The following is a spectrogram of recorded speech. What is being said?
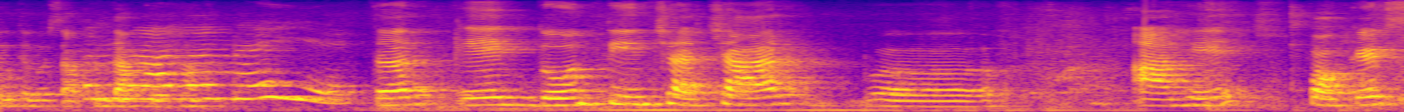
इथे बस आपण दाखवू. तर एक दोन तीन चार चार आहे पॉकेट्स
